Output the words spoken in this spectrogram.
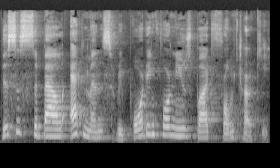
This is Sibel Edmonds reporting for Newsbud from Turkey.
